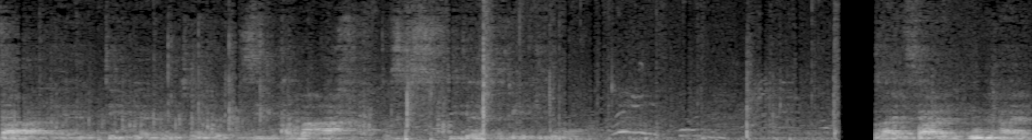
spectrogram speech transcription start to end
Dieses war äh, die mit 7,8. Das ist die derzeitige Führung. Rheinfall Mülheim.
